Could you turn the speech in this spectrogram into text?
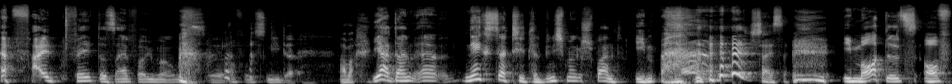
da fällt, fällt das einfach über uns, äh, auf uns nieder. Aber ja, dann äh, nächster Titel, bin ich mal gespannt. Im Scheiße. Immortals of.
